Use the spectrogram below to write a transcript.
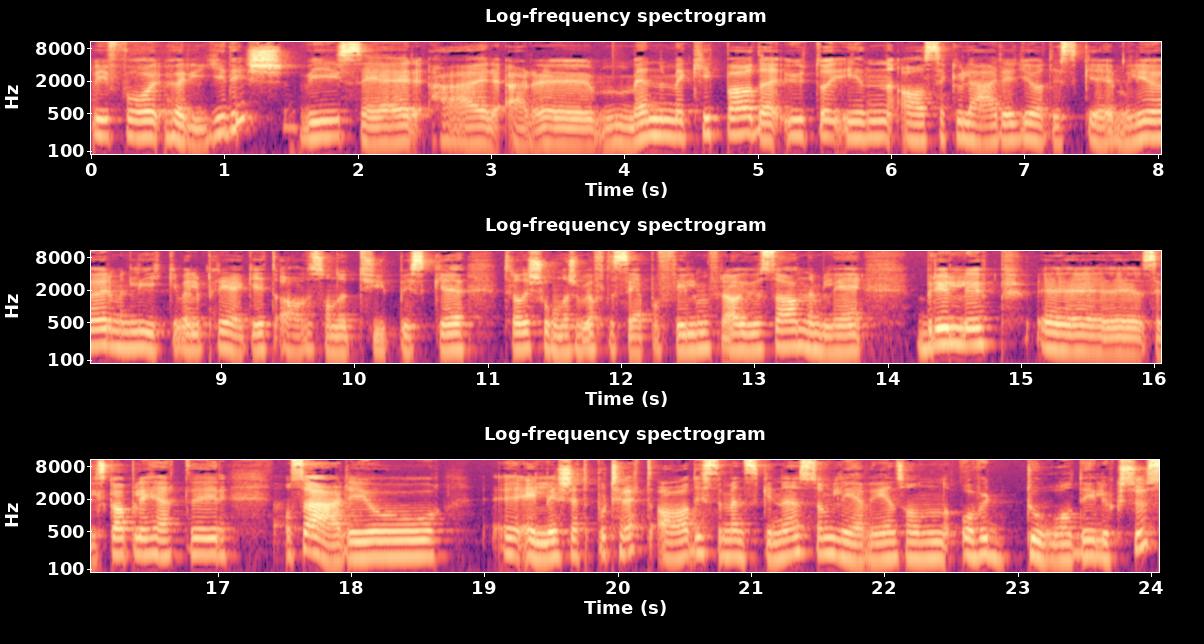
vi får høre jiddisch. Vi ser her er det menn med kippa. Det er ut og inn av sekulære jødiske miljøer, men likevel preget av sånne typiske tradisjoner som vi ofte ser på film fra USA, nemlig bryllup, eh, selskapeligheter. Og så er det jo ellers et portrett av disse menneskene som lever i en sånn overdådig luksus.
